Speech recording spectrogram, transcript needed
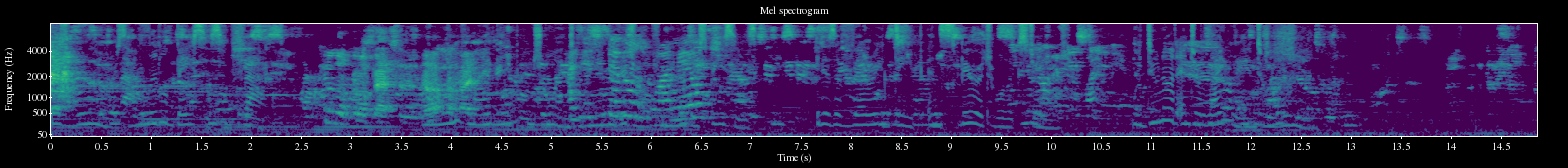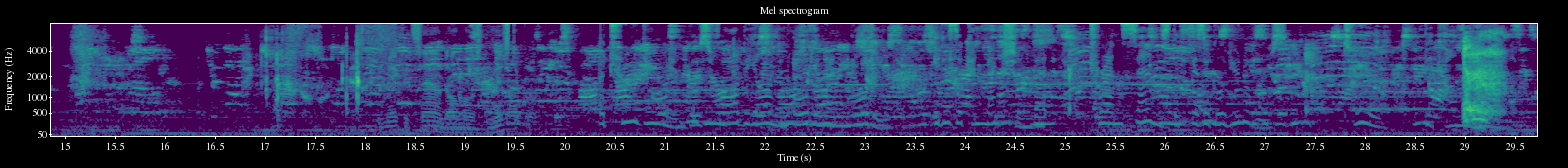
those rumors have little basis in fact. When one of my people joins with an individual from another species, it is a very deep and spiritual exchange. We do not enter lightly into a union. Make it sound almost mystical. A true union goes far beyond an ordinary melding. It is a connection that transcends the physical universe. Two become one.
